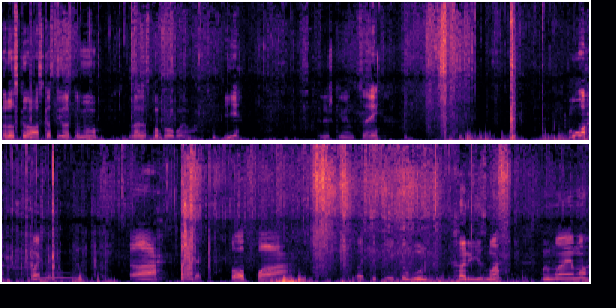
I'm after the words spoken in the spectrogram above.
розкраска стила, тому зараз спробуємо. І трішки він цей. О! Бачите? А, як. Опа! Ось такий кавун харизма ми маємо.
